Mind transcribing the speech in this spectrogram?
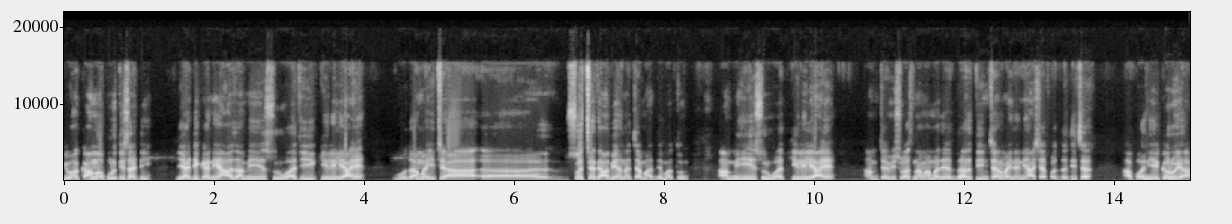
किंवा कामापूर्तीसाठी या ठिकाणी आज आम्ही सुरुवात ही केलेली आहे. गोदामाईच्या स्वच्छता अभियानाच्या माध्यमातून आम्ही ही सुरुवात केलेली आहे. आमच्या विश्वासनामामध्ये दर तीन चार महिन्यांनी अशा पद्धतीचं आपण हे करूया.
